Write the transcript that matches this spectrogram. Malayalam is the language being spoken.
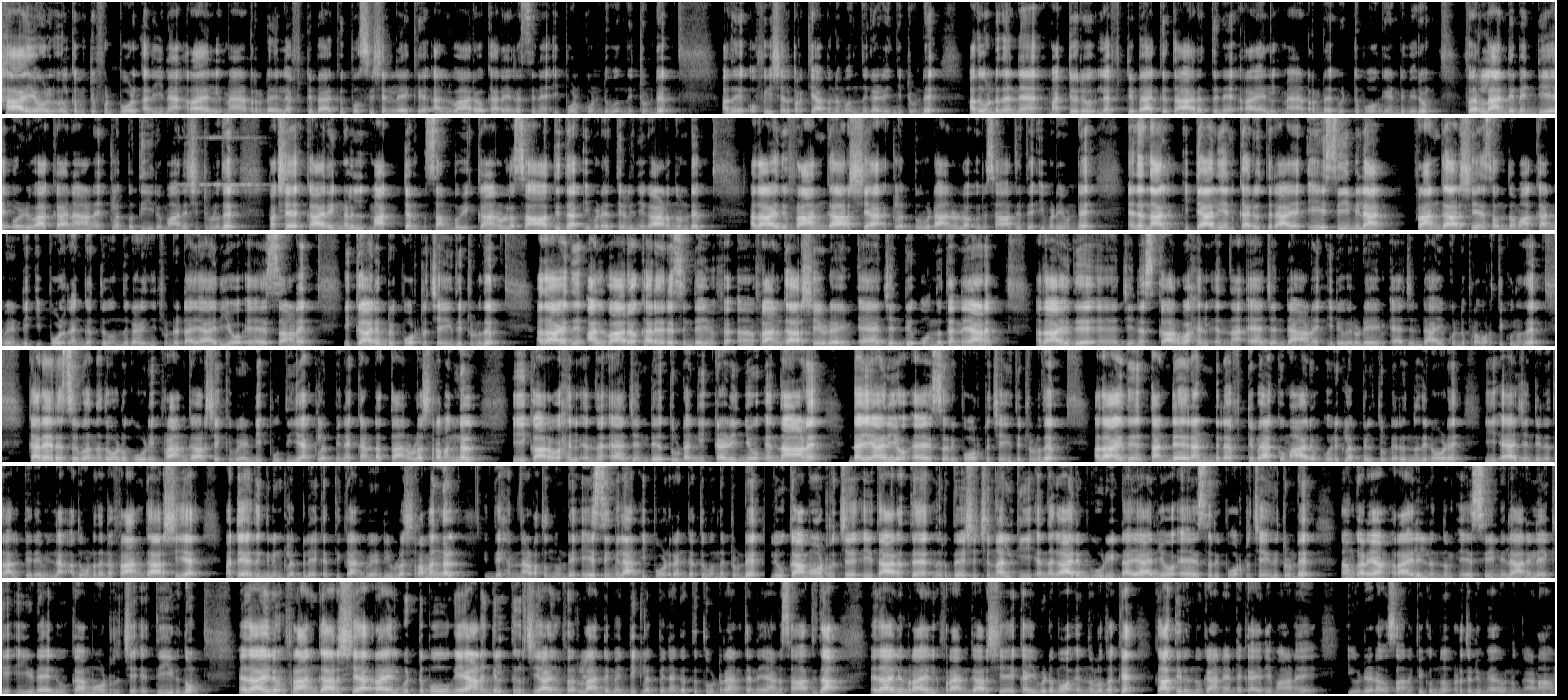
Hi all welcome to football arena. Real Madrid left back പൊസിഷനിലേക്ക് അൽവാരോ കരേരസിനെ ഇപ്പോൾ കൊണ്ടുവന്നിട്ടുണ്ട്. അത് ഒഫീഷ്യൽ പ്രഖ്യാപനം വന്നു കഴിഞ്ഞിട്ടുണ്ട്. അതുകൊണ്ട് തന്നെ മറ്റൊരു ലെഫ്റ്റ് ബാക്ക് താരത്തിന് റയൽ മാഡ്രിഡ് വിട്ടുപോകേണ്ടി വരും. ഫെർലാൻഡ് മെൻഡിയെ ഒഴിവാക്കാനാണ് ക്ലബ്ബ് തീരുമാനിച്ചിട്ടുള്ളത്. പക്ഷേ കാര്യങ്ങളിൽ മാറ്റം സംഭവിക്കാനുള്ള സാധ്യത ഇവിടെ തെളിഞ്ഞു കാണുന്നുണ്ട്. അതായത് ഫ്രാൻ ഗാർഷ്യ ക്ലബ്ബ് വിടാനുള്ള ഒരു സാധ്യത ഇവിടെയുണ്ട്. എന്തെന്നാൽ ഇറ്റാലിയൻ കരുത്തരായ എ സി മിലാൻ ഫ്രാൻ ഗാർഷ്യയെ സ്വന്തമാക്കാൻ വേണ്ടി ഇപ്പോൾ രംഗത്ത് വന്നു കഴിഞ്ഞിട്ടുണ്ട് ഡയാരിയോ എസ് ആണ് ഇക്കാര്യം റിപ്പോർട്ട് ചെയ്തിട്ടുള്ളത്. അതായത് അൽവാരോ കരേരസിന്റെയും ഫ്രാൻ ഗാർഷ്യയുടെയും ഏജന്റ് ഒന്ന് തന്നെയാണ്. അതായത് ജിനസ് കാർവഹൽ എന്ന ഏജന്റാണ് ഇരുവരുടെയും ഏജന്റായിക്കൊണ്ട് പ്രവർത്തിക്കുന്നത്. കരേരസ് വന്നതോടുകൂടി ഫ്രാൻ ഗാർഷ്യയ്ക്ക് വേണ്ടി പുതിയ ക്ലബിനെ കണ്ടെത്താനുള്ള ശ്രമങ്ങൾ ഈ കാർവഹൽ എന്ന ഏജന്റ് തുടങ്ങിക്കഴിഞ്ഞു എന്നാണ് ഡയാരിയോ എസ് റിപ്പോർട്ട് ചെയ്തിട്ടുള്ളത്. അതായത് തന്റെ രണ്ട് ലെഫ്റ്റ് ബാക്കുമാരും ഒരു ക്ലബിൽ തുടരുന്നതിനോട് ഈ ഏജന്റിന് താല്പര്യമില്ല. അതുകൊണ്ട് തന്നെ ഫ്രാൻ ഗാർഷിയെ മറ്റേതെങ്കിലും ക്ലബിലേക്ക് എത്തിക്കാൻ വേണ്ടിയുള്ള ശ്രമങ്ങൾ ഇദ്ദേഹം നടത്തുന്നുണ്ട്. എ മിലാൻ ഇപ്പോൾ രംഗത്ത് വന്നിട്ടുണ്ട്. ലൂക്ക മോഡ്രിച്ച് ഈ താരത്തെ നിർദ്ദേശിച്ച് നൽകി എന്ന കാര്യം കൂടി ഡയാരിയോ എസ് റിപ്പോർട്ട് ചെയ്തിട്ടുണ്ട്. നമുക്കറിയാം റയലിൽ നിന്നും എ മിലാനിലേക്ക് ഈയിടെ ലൂക്ക മോഡ്രിച്ച് എത്തിയിരുന്നു. ഏതായാലും ഫ്രാൻ ഗാർഷ്യ റയൽ വിട്ടു പോവുകയാണെങ്കിൽ തീർച്ചയായും ഫെർലാൻഡ് മെൻഡി ക്ലബിനകത്ത് തുടരാൻ തന്നെയാണ് സാധ്യത. ഏതായാലും റയൽ ഫ്രാൻ ഗാർഷ്യയെ കൈവിടുമോ എന്നുള്ളതൊക്കെ കാത്തിരുന്നു കാണേണ്ട കാര്യമാണ്. ഈ വീഡിയോയുടെ അവസാനിപ്പിക്കുന്നു. അടുത്തൊരു വീണ്ടും കാണാം.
